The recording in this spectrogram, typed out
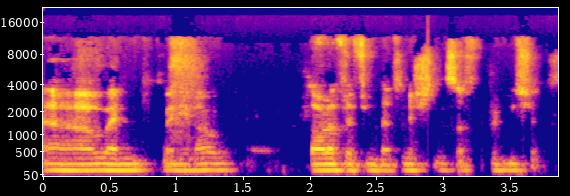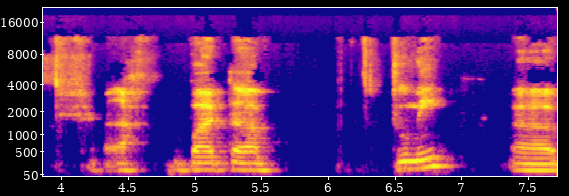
uh, when when you know a lot of different definitions of producer. Uh, but uh, to me, uh,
